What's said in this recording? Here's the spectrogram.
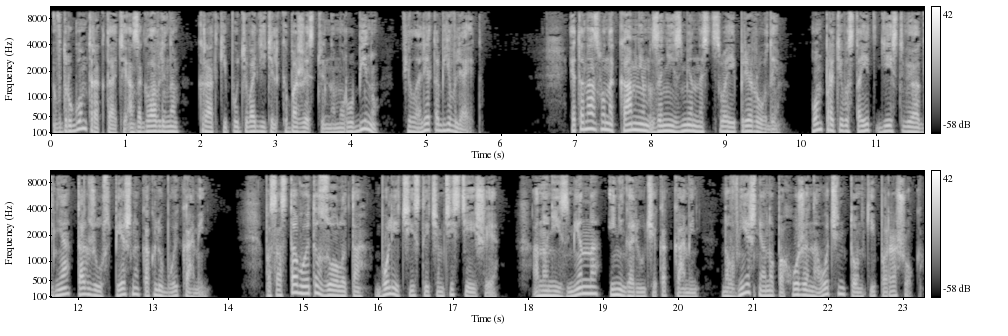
В другом трактате, озаглавленном «Краткий путеводитель к божественному рубину», Филолет объявляет. Это названо камнем за неизменность своей природы, он противостоит действию огня так же успешно, как любой камень. По составу это золото, более чистое, чем чистейшее. Оно неизменно и не горючее, как камень, но внешне оно похоже на очень тонкий порошок.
